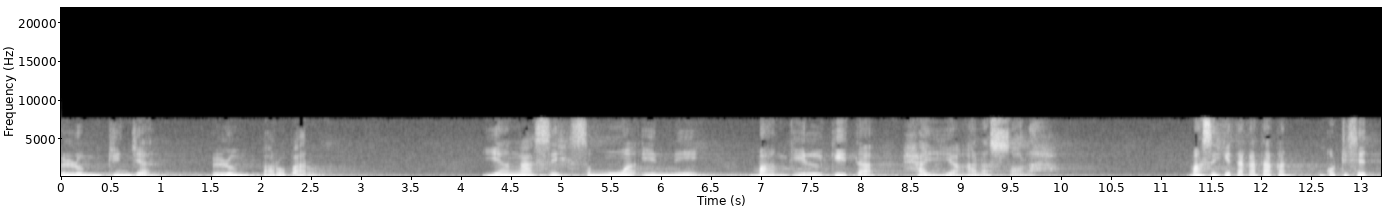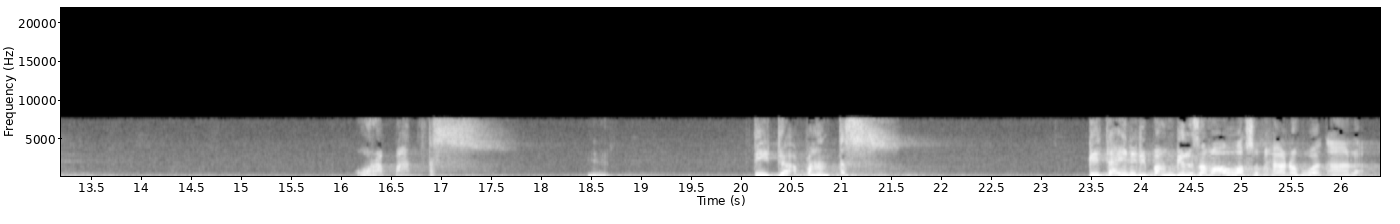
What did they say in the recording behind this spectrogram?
Belum ginjal, belum paru-paru. Yang ngasih semua ini manggil kita hayya ala sholah. Masih kita katakan engkau disit? Orang pantas. Ya. Tidak pantas. Kita ini dipanggil sama Allah Subhanahu wa taala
